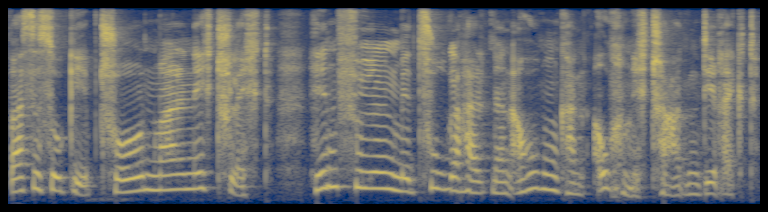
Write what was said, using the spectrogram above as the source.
was es so gibt, schon mal nicht schlecht. Hinfühlen mit zugehaltenen Augen kann auch nicht schaden direkt.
